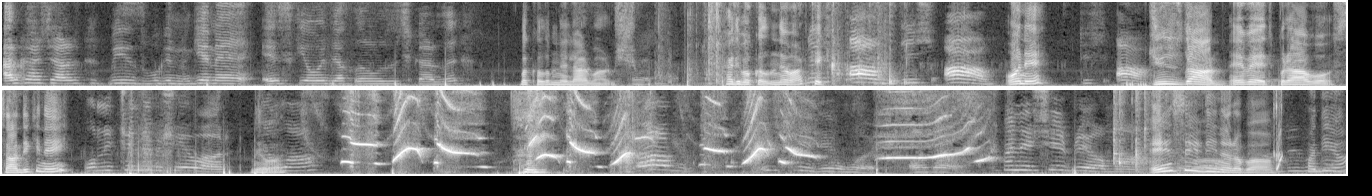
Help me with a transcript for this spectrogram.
Arkadaşlar biz bugün gene eski oyuncaklarımızı çıkardık. Bakalım neler varmış. Evet. Hadi bakalım ne var? Tek Diş am, diş am, o ne? diş am. Cüzdan. Evet, bravo. Sendeki ne? Bunun içinde bir şey var. Ne var? İstediğim var. Ada. Hani ama. en sevdiğin araba. Hadi ya.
